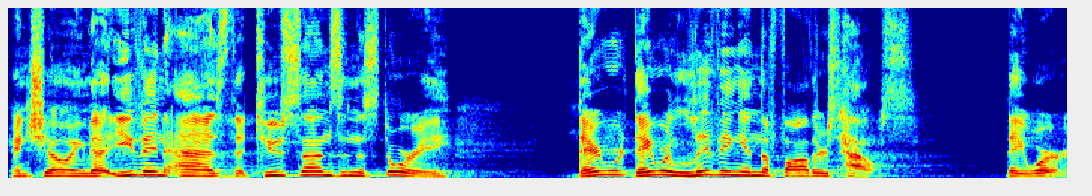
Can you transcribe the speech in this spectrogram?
and showing that even as the two sons in the story, they were, they were living in the father's house. They were.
